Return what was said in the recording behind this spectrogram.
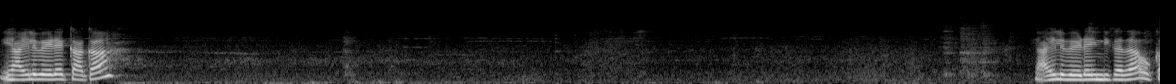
ఈ ఆయిల్ వేడెక్కాక ఈ ఆయిల్ వేడైంది కదా ఒక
